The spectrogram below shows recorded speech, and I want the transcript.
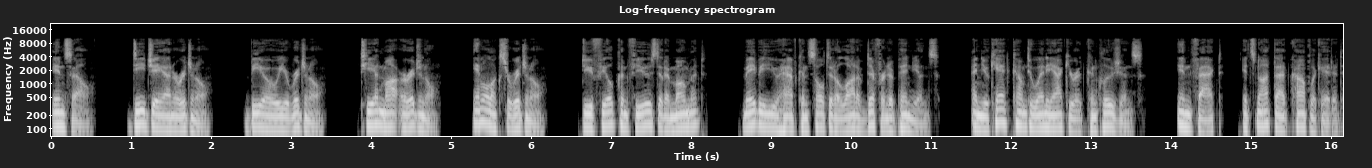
In-cell. DJN original. BOE original. Tianma original. Innolux original. Do you feel confused at a moment? Maybe you have consulted a lot of different opinions. And you can't come to any accurate conclusions. In fact, it's not that complicated.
